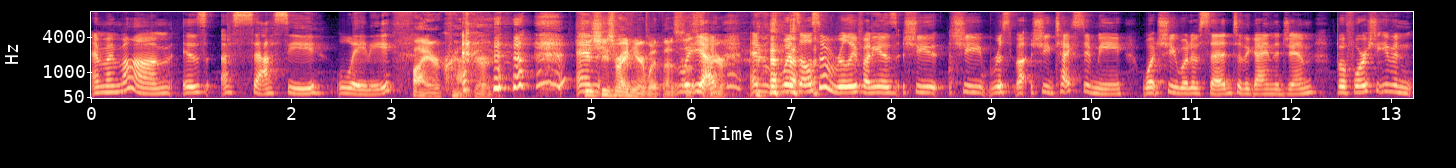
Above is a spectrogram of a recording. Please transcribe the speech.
and my mom is a sassy lady. Firecracker. And- she, she's right here with us. Well, yeah, and what's also really funny is she she resp- she texted me what she would have said to the guy in the gym before she even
